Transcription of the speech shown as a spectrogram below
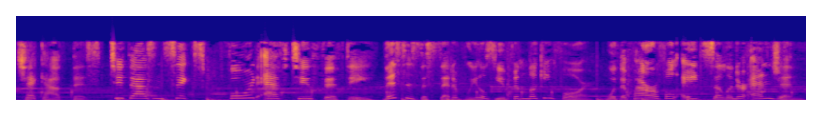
Check out this 2006 Ford F-250. This is the set of wheels you've been looking for with a powerful eight-cylinder engine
